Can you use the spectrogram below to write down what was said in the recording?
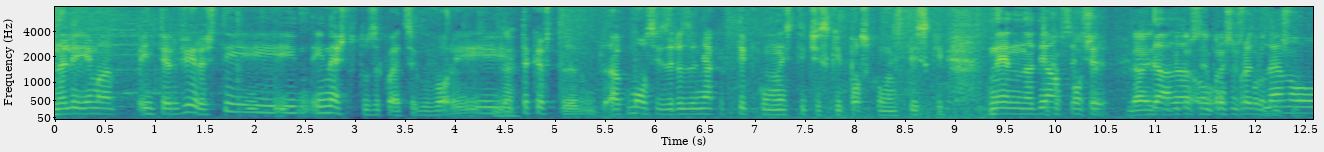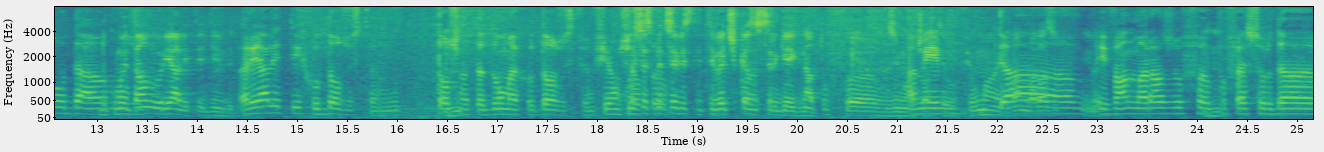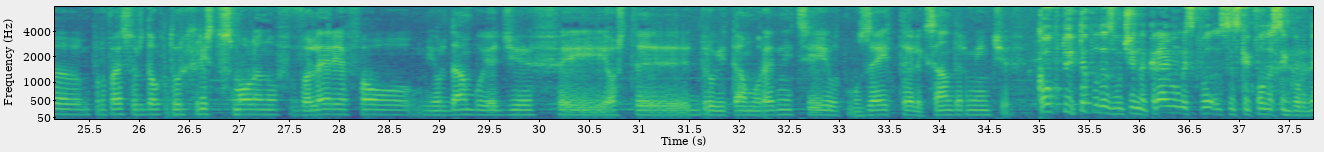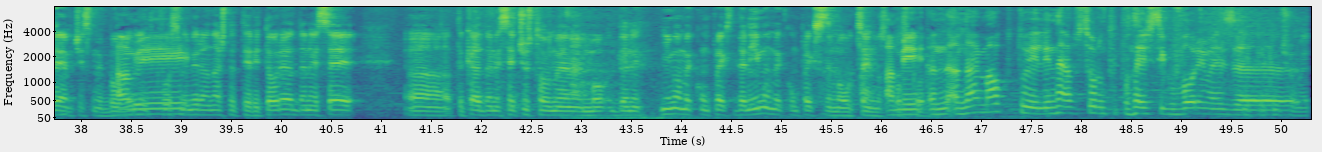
нали, има интервюиращи и, и, и нещото, за което се говори. И Да. такъв, ако мога да се изразя, някакъв тип комунистически, посткомунистически. Не, надявам Такъв се, почерк. че... Да, и опитваш се да определено, да. Документално реалити един вид. Реалити художествен. Точната дума е художествен филм. Кои са специалистите? Вече каза Сергей Игнатов, взима участие в филма. Ами, да, Иван Маразов. или- Иван Маразов, професор, да, професор доктор Христо Смоленов, Валерия Фол, Йордан Бояджиев и още други там уредници от музеите, Александър Минчев. Колкото и тъпо да звучи, накрая имаме с какво, с какво да се гордеем, че сме българи, Ами- какво се намира на нашата територия, да не се а, така да не се чувстваме, да не имаме комплекс, да не имаме комплекс за малоценност. Ами, най-малкото или най-абсурдното, понеже си говорим за,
